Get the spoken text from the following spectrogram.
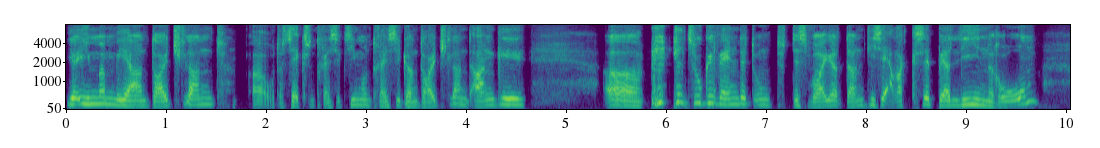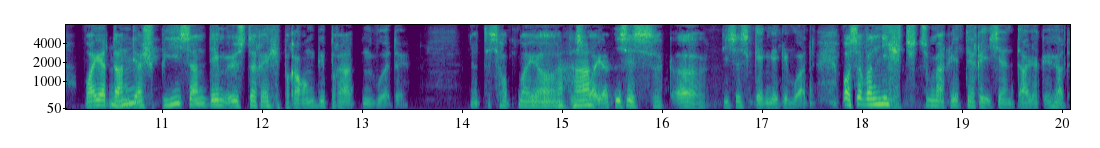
ja immer mehr an Deutschland, äh, oder 36, 37 an Deutschland ange, äh, zugewendet und das war ja dann diese Achse Berlin-Rom, war ja dann mhm. der Spieß, an dem Österreich braun gebraten wurde. Ja, das hat man ja, Aha. das war ja dieses, äh, dieses gängige Wort, was aber nicht zu Maria Theresienthaler gehört.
